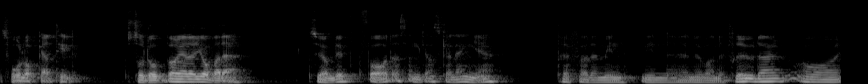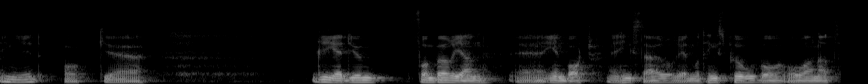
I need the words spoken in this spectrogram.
svårlockad till. Så då började jag jobba där. Så jag blev kvar där sen ganska länge. Träffade min, min eh, nuvarande fru där och Ingrid och eh, red ju från början Eh, enbart med hingstar och red mot hingstprov och, och annat.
